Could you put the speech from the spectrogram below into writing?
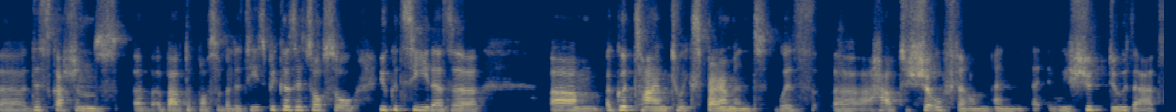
uh, discussions about the possibilities because it's also you could see it as a um, a good time to experiment with uh, how to show film, and uh, we should do that.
